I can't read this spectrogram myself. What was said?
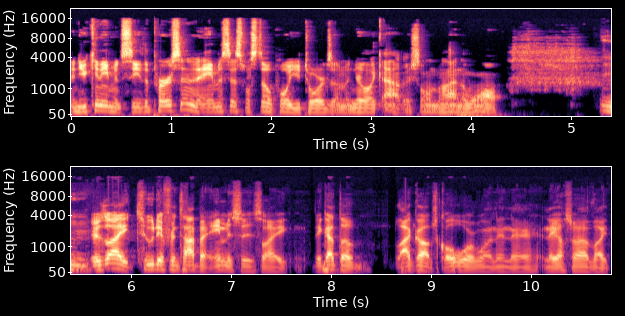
and you can't even see the person and aim assist will still pull you towards them and you're like, ah, there's someone behind the wall. Mm. There's like two different type of aim assists. Like they got the Black Ops Cold War one in there, and they also have like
